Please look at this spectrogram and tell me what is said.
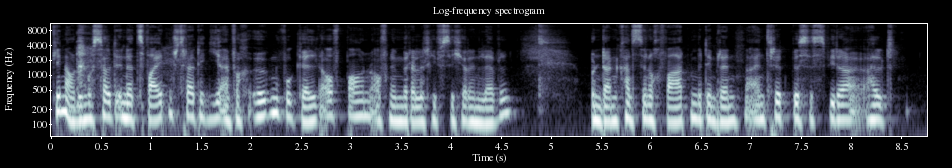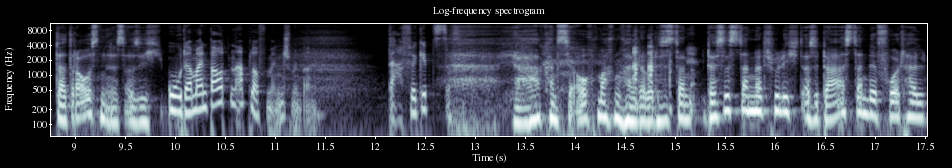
Genau, du musst halt in der zweiten Strategie einfach irgendwo Geld aufbauen auf einem relativ sicheren Level. Und dann kannst du noch warten mit dem Renteneintritt, bis es wieder halt da draußen ist. Also ich, Oder man baut ein Ablaufmanagement an. Dafür gibt's das. ja, kannst du auch machen halt, aber das ist dann, das ist dann natürlich, also da ist dann der Vorteil,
